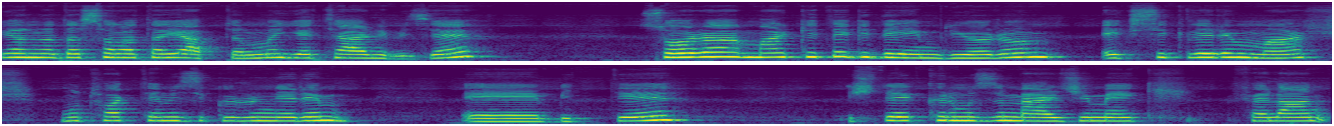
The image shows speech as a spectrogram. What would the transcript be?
Yanına da salata yaptım mı yeterli bize. Sonra markete gideyim diyorum. Eksiklerim var. Mutfak temizlik ürünlerim eee, bitti. İşte kırmızı mercimek falan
